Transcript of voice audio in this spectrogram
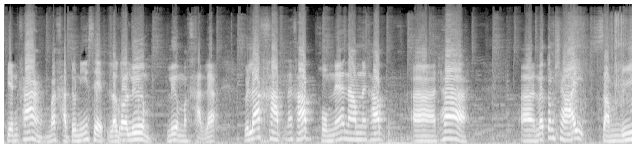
เปลี่ยนข้างมาขัดตัวนี้เสร็จแล้วก็เริ่มเริ่มมาขัดแล้ว เวลาขัดนะครับ ผมแนะนำนะครับถ้าอ่าเราต้องใช้สำลี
